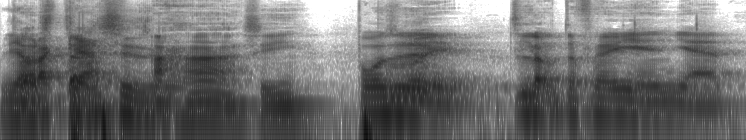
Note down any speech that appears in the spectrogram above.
¿Y ahora tú qué haces, güey? Ajá, sí. Pues, Pues, eh, güey, si lo- no te fue bien, ya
